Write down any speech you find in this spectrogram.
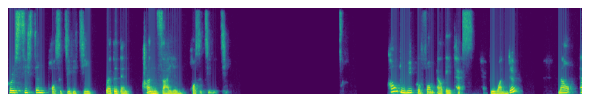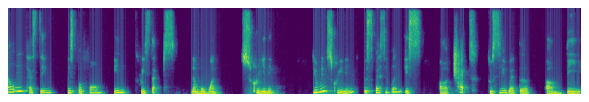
persistent positivity rather than transient positivity. How do we perform LA tests? Have you wondered? Now, LA testing is performed in three steps. Number one, screening. During screening, the specimen is uh, checked to see whether um, the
